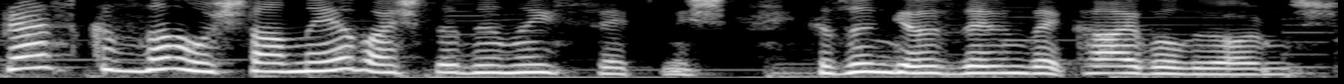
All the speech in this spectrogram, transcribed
Prens kızdan hoşlanmaya başladığını hissetmiş. Kızın gözlerinde kayboluyormuş.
